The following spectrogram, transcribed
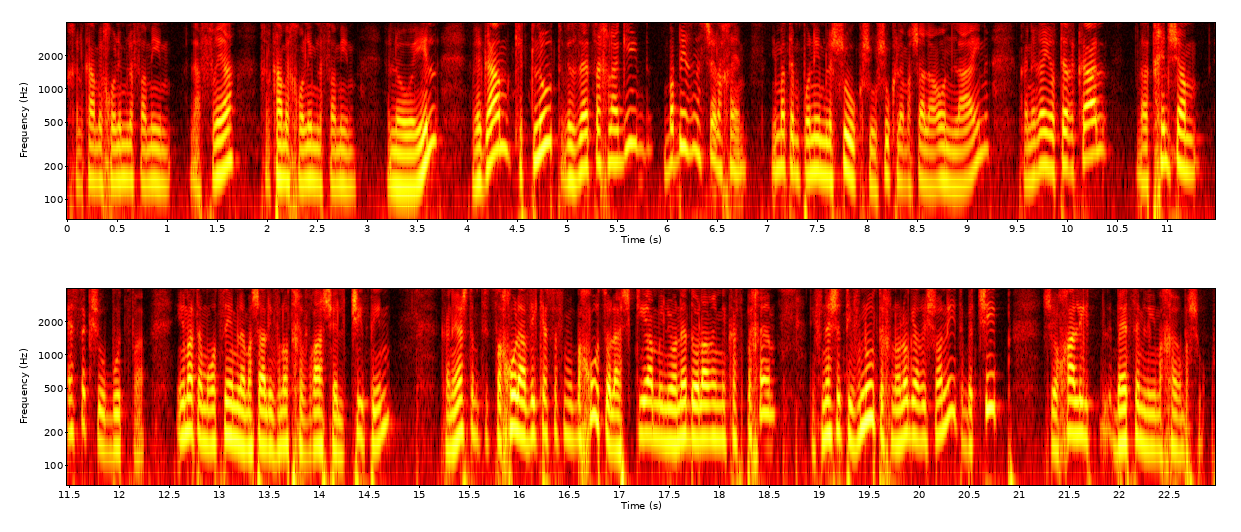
חלקם יכולים לפעמים להפריע, חלקם יכולים לפעמים להועיל, וגם כתלות, וזה צריך להגיד, ב business שלכם. אם אתם פונים לשוק, שהוא שוק למשל האונליין, כנראה יותר קל להתחיל שם עסק שהוא bootstrap. אם אתם רוצים למשל לבנות חברה של צ'יפים, כנראה שאתם תצטרכו להביא כסף מבחוץ או להשקיע מיליוני דולרים מכספכם, לפני שתבנו טכנולוגיה ראשונית בצ'יפ שיוכל בעצם להימכר בשוק.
